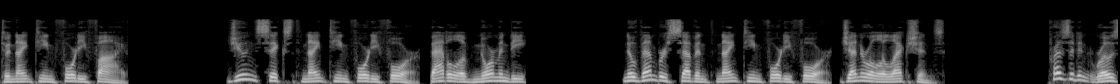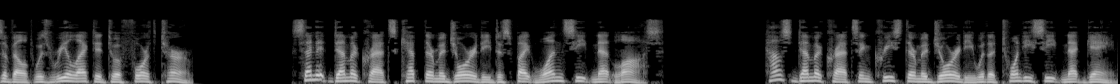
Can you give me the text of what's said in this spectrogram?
to 1945 June 6, 1944 Battle of Normandy. November 7, 1944 General elections. President Roosevelt was re-elected to a fourth term Senate Democrats kept their majority despite one seat net loss. House Democrats increased their majority with a 20-seat net gain.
